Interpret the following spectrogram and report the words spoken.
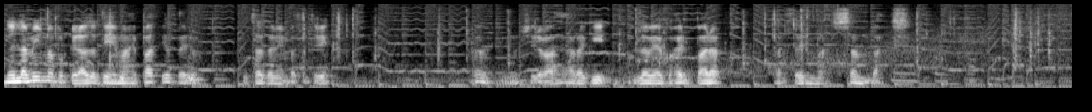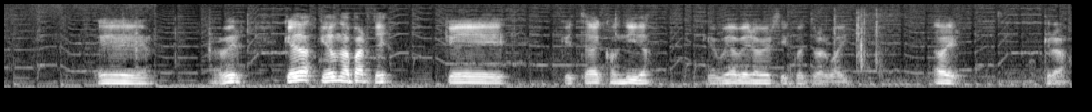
no es la misma porque la otra tiene más espacio, pero está también bastante bien. Ah, si lo vas a dejar aquí, lo voy a coger para hacer más sandbags. Eh, a ver, queda, queda una parte que, que está escondida. Que voy a ver a ver si encuentro algo ahí. A ver. Craft.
